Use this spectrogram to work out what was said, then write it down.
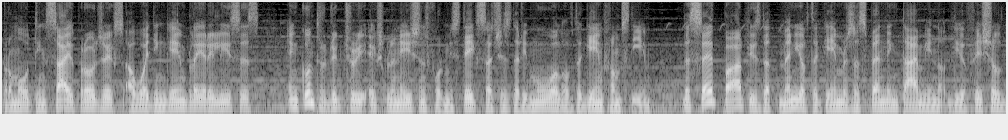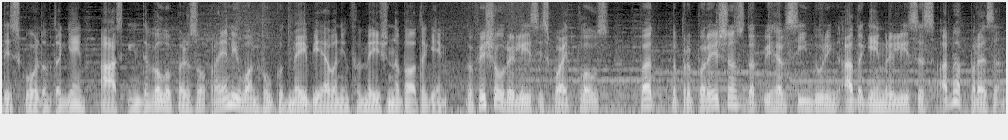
promoting side projects, avoiding gameplay releases, and contradictory explanations for mistakes such as the removal of the game from Steam. The sad part is that many of the gamers are spending time in the official Discord of the game, asking developers or anyone who could maybe have an information about the game. The official release is quite close, but the preparations that we have seen during other game releases are not present.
